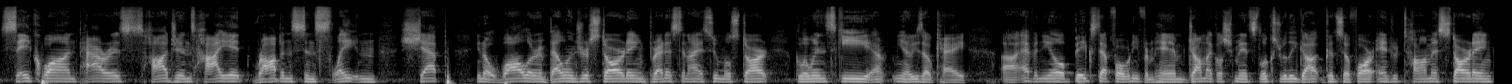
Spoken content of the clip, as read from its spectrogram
Saquon, Parris, Hodgins, Hyatt, Robinson, Slayton, Shep, you know, Waller and Bellinger starting. Bredeson, I assume, will start. Glowinski, uh, you know, he's okay. Uh, Evan Neal, big step forward from him. John Michael Schmitz looks really got good so far. Andrew Thomas starting.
